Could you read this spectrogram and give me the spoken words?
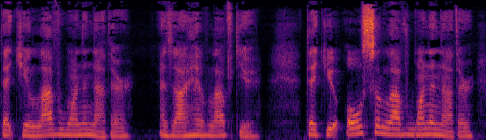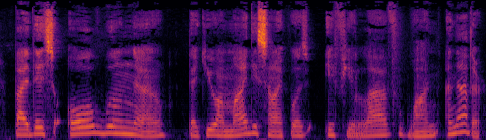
that you love one another as I have loved you, that you also love one another. By this all will know that you are my disciples if you love one another.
